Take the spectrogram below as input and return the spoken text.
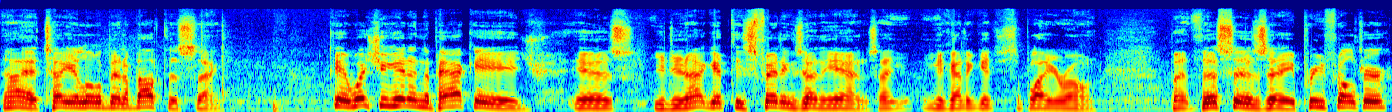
Now I'll tell you a little bit about this thing. Okay, what you get in the package is you do not get these fittings on the ends. You got to get supply your own. But this is a pre-filter,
